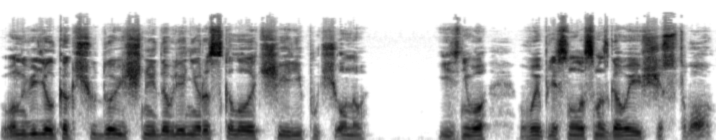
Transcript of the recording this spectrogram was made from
Он видел, как чудовищное давление раскололо череп ученого, из него выплеснулось мозговое вещество.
